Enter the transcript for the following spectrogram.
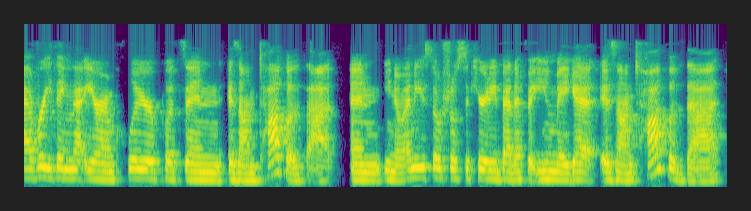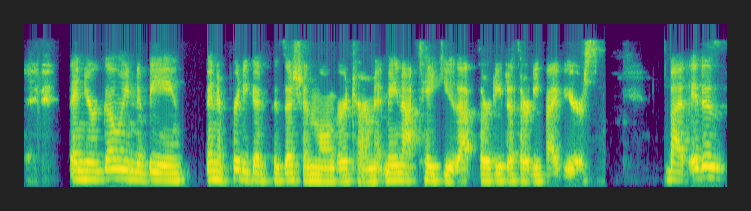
everything that your employer puts in is on top of that and you know any social security benefit you may get is on top of that then you're going to be in a pretty good position longer term it may not take you that 30 to 35 years but it is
